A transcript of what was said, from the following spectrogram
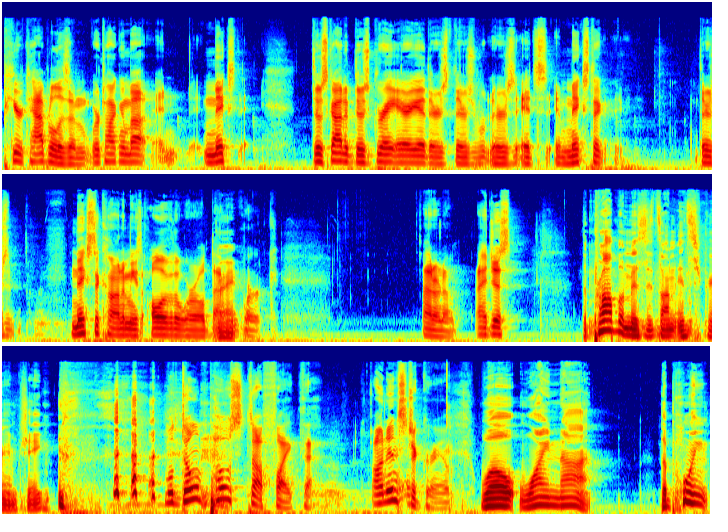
pure capitalism we're talking about mixed there's got to there's gray area there's there's there's it's mixed there's mixed economies all over the world that Right. work I don't know I just The problem is it's on Instagram, Jake. well don't post stuff like that on Instagram well, why not? The point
